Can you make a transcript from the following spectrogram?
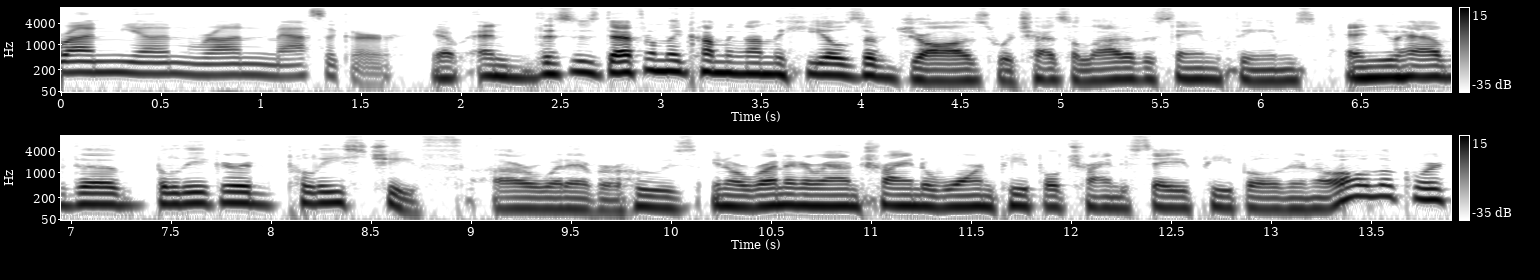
Grunion Run run! massacre. Yep, and this is definitely coming on the heels of Jaws, which has a lot of the same themes. And you have the beleaguered police chief or whatever, who's you know running around trying to warn people, trying to save people. And then oh look, we're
